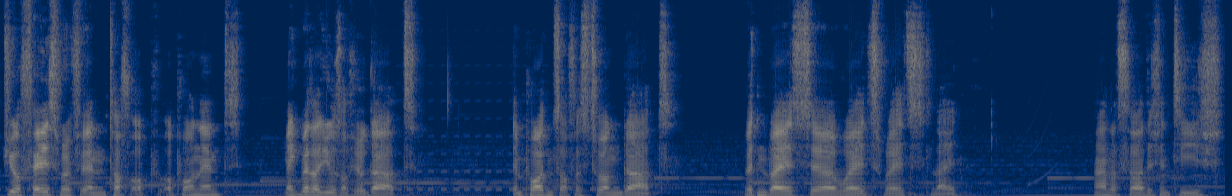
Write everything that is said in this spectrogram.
If you're faced with a tough op opponent, make better use of your guard. The importance of a strong guard. Written by Sir Wade Light. Ah, das war definitiv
